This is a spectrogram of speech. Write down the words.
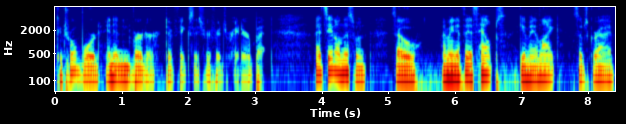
control board and an inverter to fix this refrigerator, but that's it on this one. So, I mean, if this helps, give me a like, subscribe,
